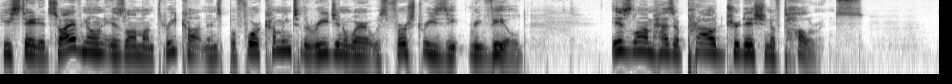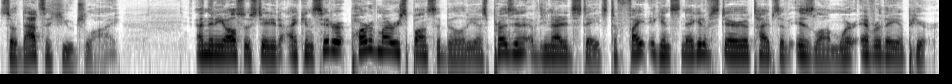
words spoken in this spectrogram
he stated, So I have known Islam on three continents before coming to the region where it was first re- revealed. Islam has a proud tradition of tolerance. So that's a huge lie. And then he also stated, I consider it part of my responsibility as President of the United States to fight against negative stereotypes of Islam wherever they appear.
